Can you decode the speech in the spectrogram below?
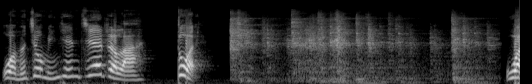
我们就明天接着来。对。喂，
